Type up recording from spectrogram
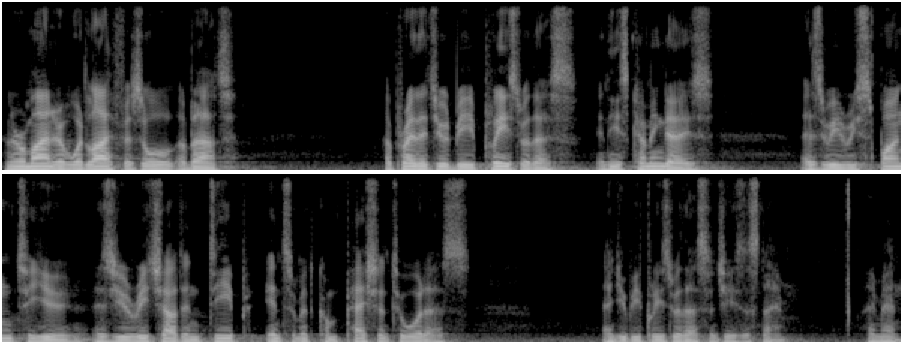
and a reminder of what life is all about. I pray that you would be pleased with us in these coming days as we respond to you, as you reach out in deep, intimate compassion toward us, and you be pleased with us in Jesus' name. Amen.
